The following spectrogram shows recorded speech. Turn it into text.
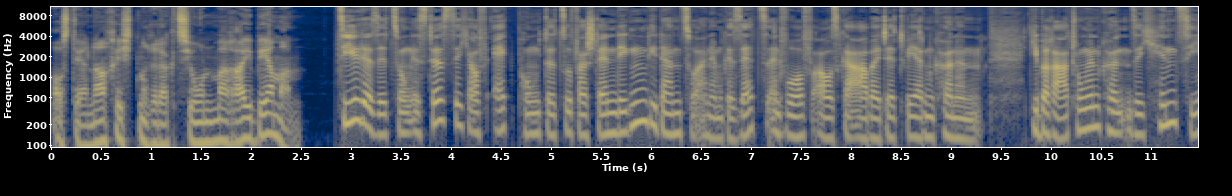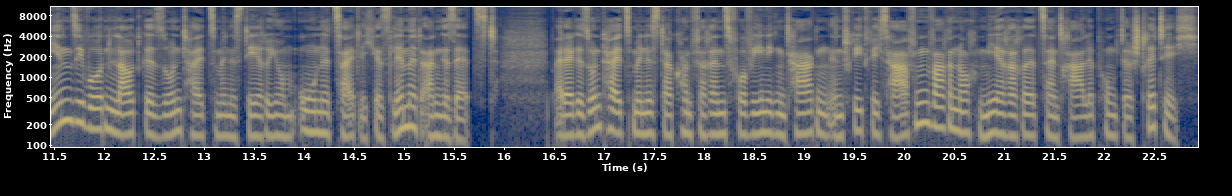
Aus der Nachrichtenredaktion Marei Beermann. Ziel der Sitzung ist es, sich auf Eckpunkte zu verständigen, die dann zu einem Gesetzentwurf ausgearbeitet werden können. Die Beratungen könnten sich hinziehen, sie wurden laut Gesundheitsministerium ohne zeitliches Limit angesetzt. Bei der Gesundheitsministerkonferenz vor wenigen Tagen in Friedrichshafen waren noch mehrere zentrale Punkte strittig.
